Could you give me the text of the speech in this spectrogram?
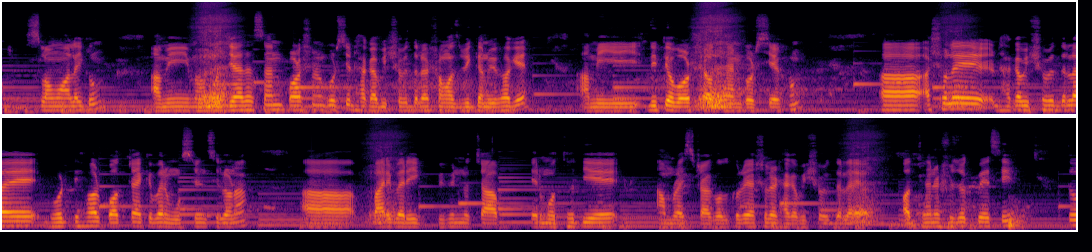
আসসালামু আলাইকুম। আমি মোহাম্মদ জিয়াদ হাসান, পড়াশোনা করছি ঢাকা বিশ্ববিদ্যালয়ের সমাজবিজ্ঞান বিভাগে। আমি দ্বিতীয় বর্ষে অধ্যয়ন করছি এখন। আসলে ঢাকা বিশ্ববিদ্যালয়ে ভর্তি হওয়ার পথটা একেবারে মসৃণ ছিল না। পারিবারিক বিভিন্ন চাপ এর মধ্য দিয়ে আমরা স্ট্রাগল করে আসলে ঢাকা বিশ্ববিদ্যালয়ে অধ্যয়নের সুযোগ পেয়েছি। তো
